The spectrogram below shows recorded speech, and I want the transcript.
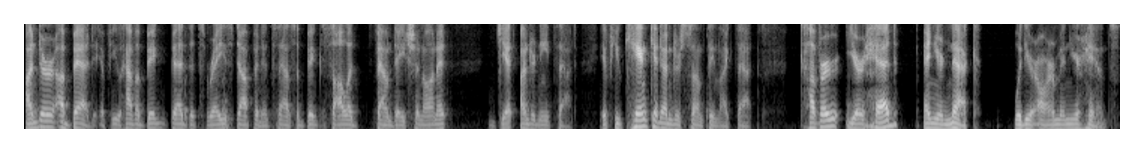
under a bed. If you have a big bed that's raised up and it has a big solid foundation on it, get underneath that. If you can't get under something like that, cover your head and your neck with your arm and your hands.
